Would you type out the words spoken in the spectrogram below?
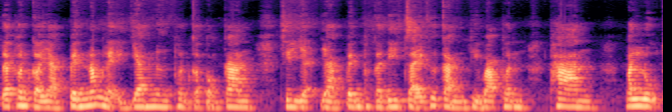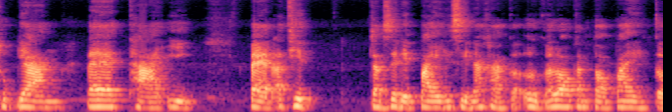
แต่เพิ่นก็อยากเป็นน้ำแหละอีกอย่างหนึ่งเพิ่นก็ต้องการที่อยากเป็นเพิ่นก็ดีใจคือกันที่ว่าเพิ่นผ่านบรรลุทุกอย่าง แต่ถ่ายอีก 8 อาทิตย์จากเสด็จไปจังซี่นะคะ ก็เออก็รอกันต่อไปก็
